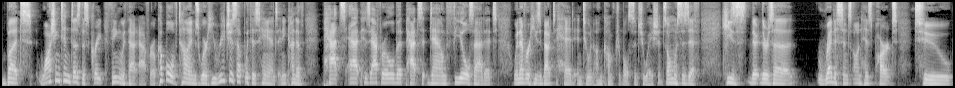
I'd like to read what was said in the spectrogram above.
But Washington does this great thing with that afro a couple of times where he reaches up with his hands and he kind of pats at his afro a little bit, pats it down, feels at it whenever he's about to head into an uncomfortable situation. It's almost as if he's there, there's a reticence on his part to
